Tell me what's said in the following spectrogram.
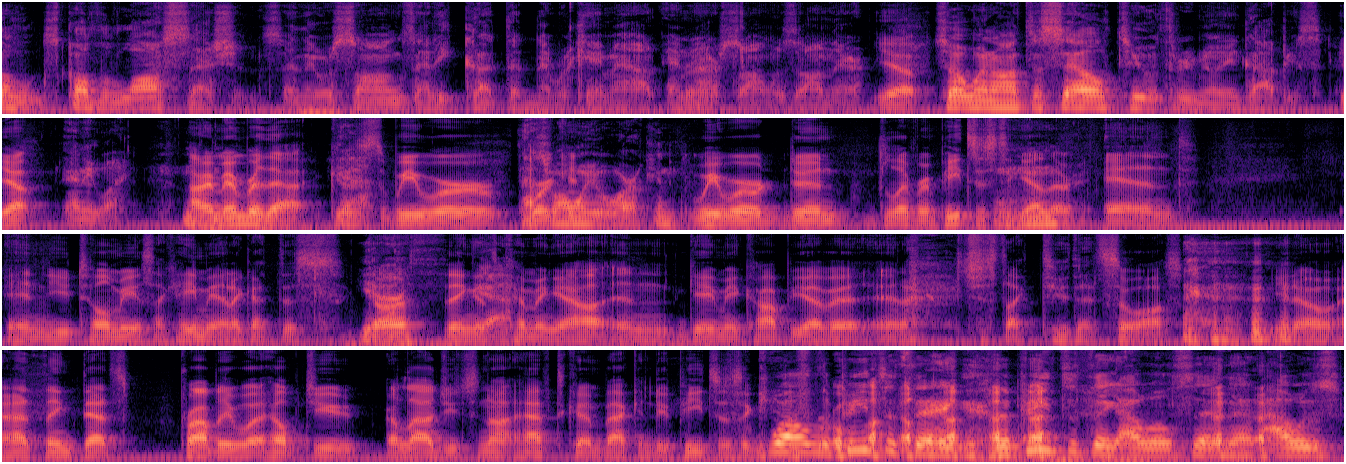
The, it's called the Lost Sessions, and there were songs that he cut that never came out, and our song was on there. Yeah. So it went on to sell two or three million copies. Yeah. Anyway, I remember that because Yeah. we were that's working. when we were working. we were doing delivering pizzas mm-hmm. together, and and you told me it's like, hey man, I got this Yeah, Garth thing that's yeah. coming out, and gave me a copy of it, and I was just like, dude, that's so awesome, you know. And I think that's probably what helped you, allowed you to not have to come back and do pizzas again. Well, the pizza while. thing, the pizza thing, I will say that I was,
